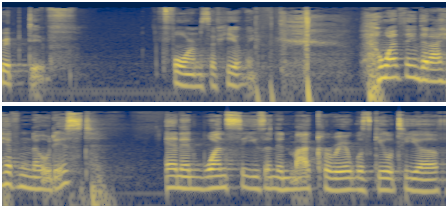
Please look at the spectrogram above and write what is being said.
prescriptive forms of healing. One thing that I have noticed, and in one season in my career was guilty of,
